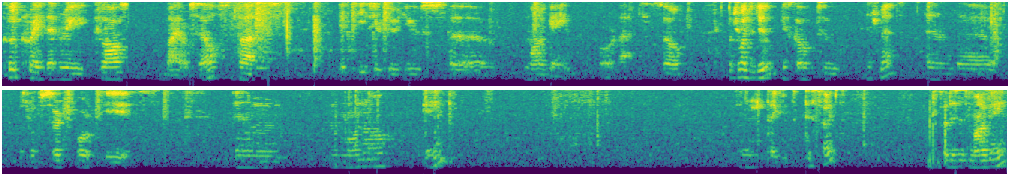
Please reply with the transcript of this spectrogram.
could create every class by ourselves, but it's easier to use uh, monogame for that. So what you want to do is go to internet and uh, what you want to search for is um, mono game. And it should take you to this site. So this is monogame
